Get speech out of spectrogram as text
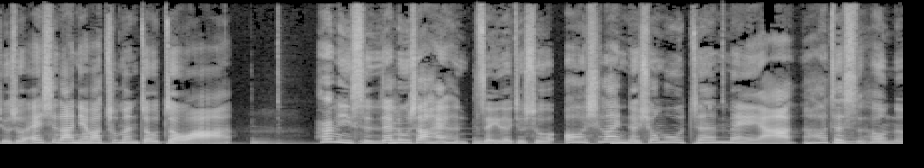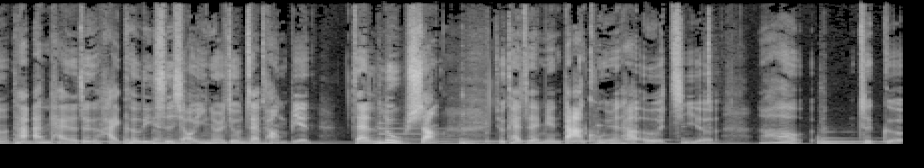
就说：“哎，希拉，你要不要出门走走啊？” Hermes 在路上还很贼的就说：“哦，希拉，你的胸部真美啊！”然后这时候呢，他安排了这个海克力士小婴儿就在旁边，在路上就开始在里面大哭，因为他饿极了。然后这个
